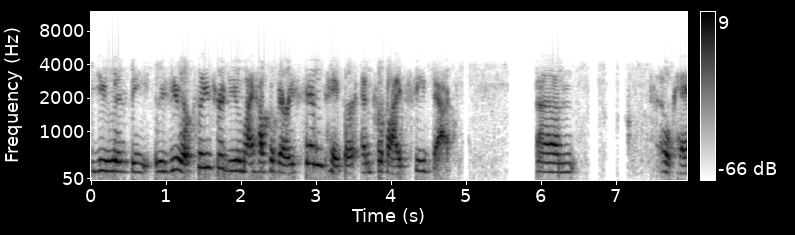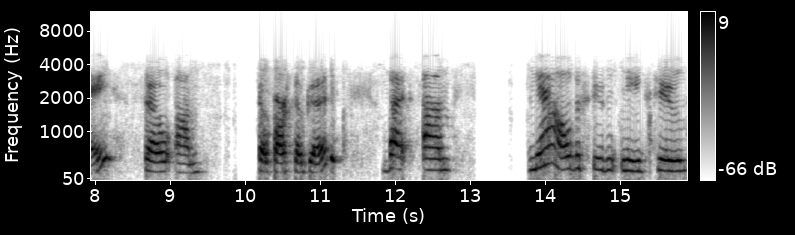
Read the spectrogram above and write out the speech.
you as the reviewer, please review my Huckleberry Finn paper and provide feedback. Um, okay, so um, so far so good. But um, now the student needs to,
